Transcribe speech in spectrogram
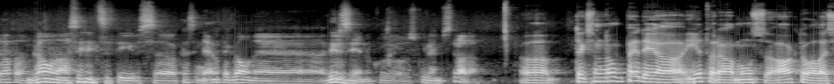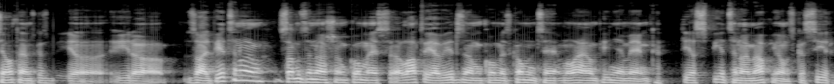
jautājumu. Galvenās iniciatīvas, kas ir nu, galvenie virzieni, kur, uz kuriem strādā? Teiksim, nu, pēdējā ietvarā mūsu aktuālais jautājums, kas bija, ir zāļu piecinājumu samazināšana, ko mēs Latvijā virzām, ko mēs komunicējam lēmumu pieņēmējiem, ka ties piecinājuma apjoms, kas ir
